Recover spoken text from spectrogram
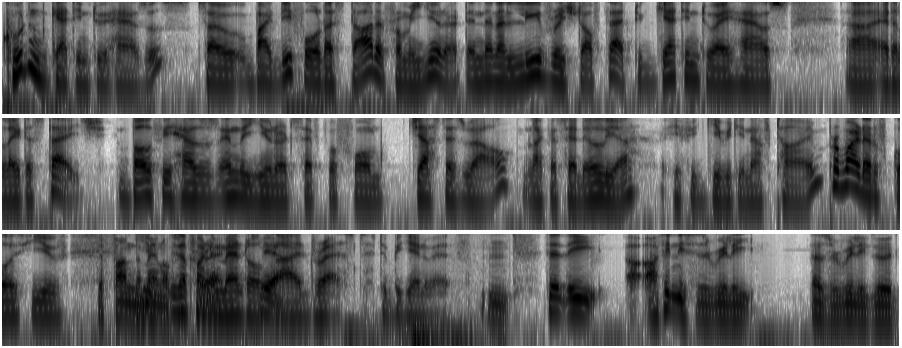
couldn't get into houses. So by default, I started from a unit and then I leveraged off that to get into a house uh, at a later stage. Both the houses and the units have performed just as well. Like I said earlier, if you give it enough time, provided, of course, you've The fundamentals you- are the correct. fundamentals Yeah. are addressed to begin with. Mm. The, the I think this is a really that was a really good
